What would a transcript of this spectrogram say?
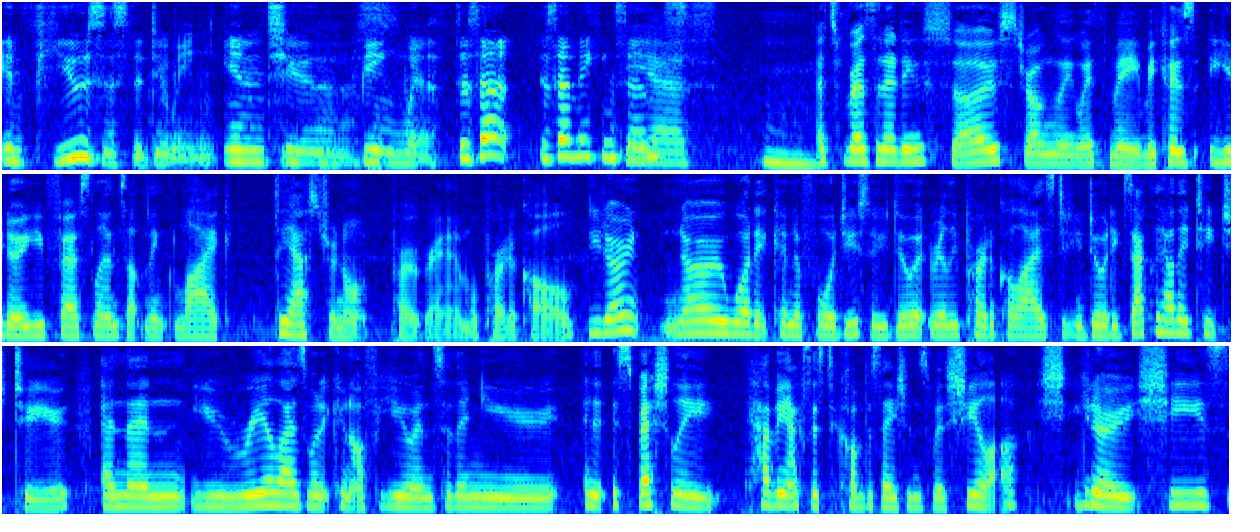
infuses the doing into yes. being with. Does that is that making sense? Yes. Hmm. It's resonating so strongly with me because you know you first learn something like the astronaut program or protocol. You don't know what it can afford you, so you do it really protocolized and you do it exactly how they teach it to you. And then you realize what it can offer you. And so then you, especially having access to conversations with Sheila, she, you know, she's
